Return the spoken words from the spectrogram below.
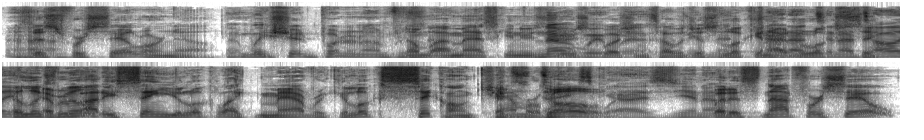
this. Is this uh-huh. for sale or no? And we should put it on for. No, sale. I'm asking you No, serious we- questions. I was just we- looking at it. looks sick. It looks Everybody's saying you look like Maverick. It looks sick on camera. dope. the way. guys, you know. But it's not for sale.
